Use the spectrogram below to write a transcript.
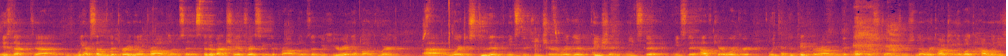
is that uh, we have some of the perennial problems, and instead of actually addressing the problems that we're hearing about where, uh, where the student meets the teacher, where the patient meets the, meets the healthcare worker, we tend to tinker around with the corporate structures. Now we're talking about how many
